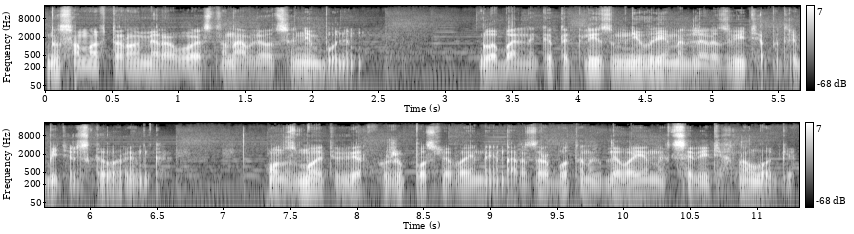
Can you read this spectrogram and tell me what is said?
На самой Второй мировой останавливаться не будем. Глобальный катаклизм не время для развития потребительского рынка. Он взмоет вверх уже после войны на разработанных для военных целей технологиях.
